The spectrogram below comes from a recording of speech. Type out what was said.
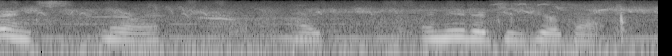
Thanks, Merrick. I I needed to hear that.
